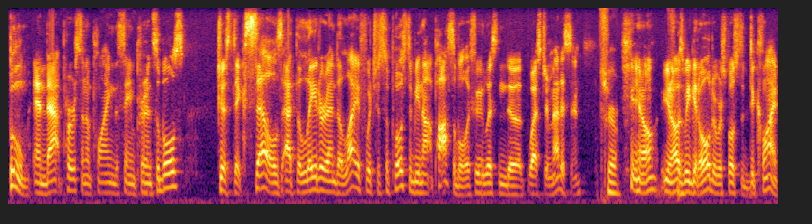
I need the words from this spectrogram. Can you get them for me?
Boom, and that person applying the same principles just excels at the later end of life, which is supposed to be not possible if you listen to Western medicine. Sure. You know, you know, sure. as we get older, we're supposed to decline.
